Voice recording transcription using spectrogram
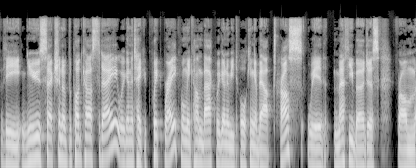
the news section of the podcast today. We're going to take a quick break. When we come back, we're going to be talking about trusts with Matthew Burgess from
